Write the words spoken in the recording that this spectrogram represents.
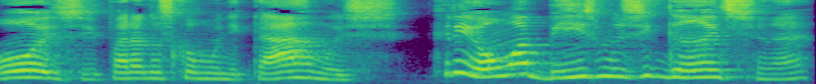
hoje para nos comunicarmos criou um abismo gigante, né?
